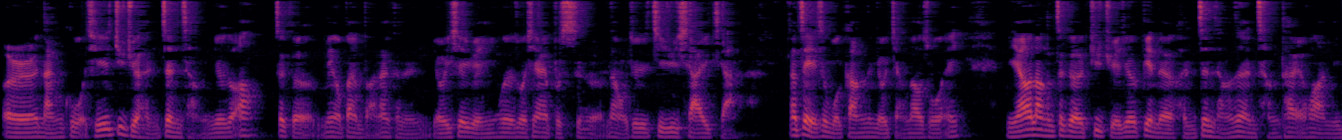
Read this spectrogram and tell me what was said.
而难过。其实拒绝很正常，你就说啊，这个没有办法，那可能有一些原因，或者说现在不适合，那我就是继续下一家。那这也是我刚刚有讲到说，哎，你要让这个拒绝就变得很正常、是很常态的话，你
